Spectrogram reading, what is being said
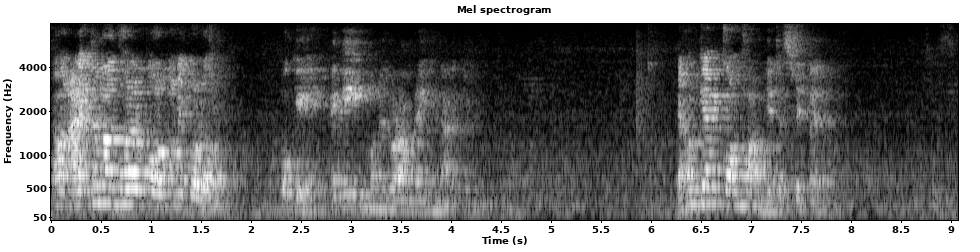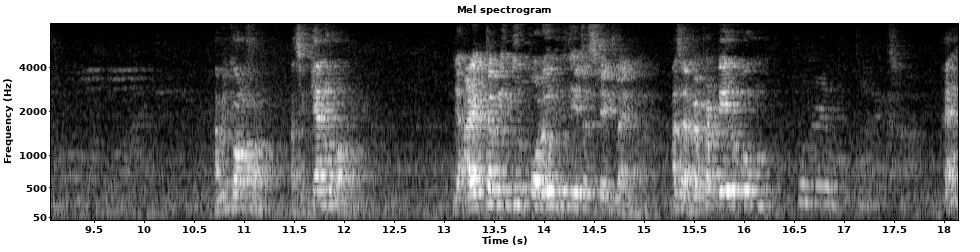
এখন আরেকটা মান ধরার পর মনে করো ওকে এগেই মনে করো আমরা এখানে আরেকটা এখন কি আমি কনফার্ম যেটা স্ট্রেট লাইন আমি কনফার্ম আচ্ছা কেন কনফার্ম যে আরেকটা বিন্দুর পরেও যদি এটা স্ট্রেট লাইন হয়। আচ্ছা ব্যাপারটা এরকম? হ্যাঁ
